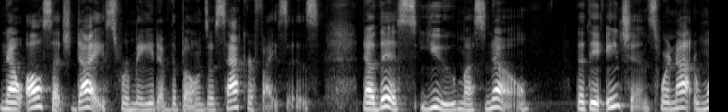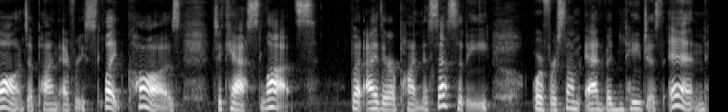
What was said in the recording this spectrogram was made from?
Now all such dice were made of the bones of sacrifices. Now this you must know that the ancients were not wont upon every slight cause to cast lots, but either upon necessity or for some advantageous end,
